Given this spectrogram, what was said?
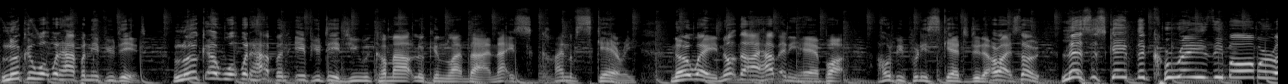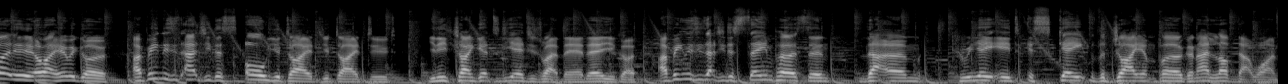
Look at what would happen if you did. Look at what would happen if you did. You would come out looking like that. And that is kind of scary. No way. Not that I have any hair, but I would be pretty scared to do that. All right, so let's escape the crazy barber right here. All right, here we go. I think this is actually this. Oh, you died. You died, dude. You need to try and get to the edges right there. There you go. I think this is actually the same person that um created Escape the Giant Burger, and I love that one.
